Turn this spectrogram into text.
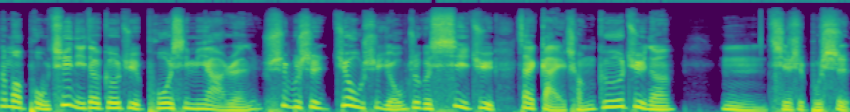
那么，普契尼的歌剧《波西米亚人》是不是就是由这个戏剧再改成歌剧呢？嗯，其实不是，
